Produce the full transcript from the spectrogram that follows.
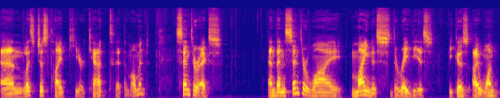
and let's just type here cat at the moment, center x, and then center y minus the radius because I want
